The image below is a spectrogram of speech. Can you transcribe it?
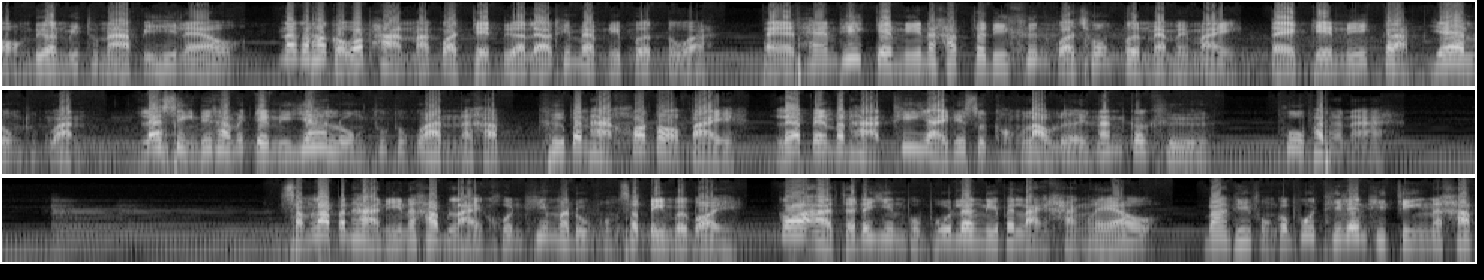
2 เดือนมิถุนาปีที่แล้วนั่นก็เท่ากับว่าผ่านมากว่า 7 เดือนแล้วที่แมปนี้เปิดตัว แต่แทนที่เกมนี้นะครับจะดีขึ้นกว่าช่วงเปิดแมปใหม่ๆ แต่เกมนี้กลับแย่ลงทุกวัน และสิ่งที่ทำให้เกมนี้แย่ลงทุกๆวันนะครับคือปัญหาข้อต่อไป และเป็นปัญหาที่ใหญ่ที่สุดของเราเลยนั่นก็คือ ผู้พัฒนาสำหรับปัญหานี้นะครับ หลายคนที่มาดูผมสตรีมบ่อยๆ ก็อาจจะได้ยินผมพูดเรื่องนี้ไปหลายครั้งแล้ว บางทีผมก็พูดที่เล่นทีจริงนะครับ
